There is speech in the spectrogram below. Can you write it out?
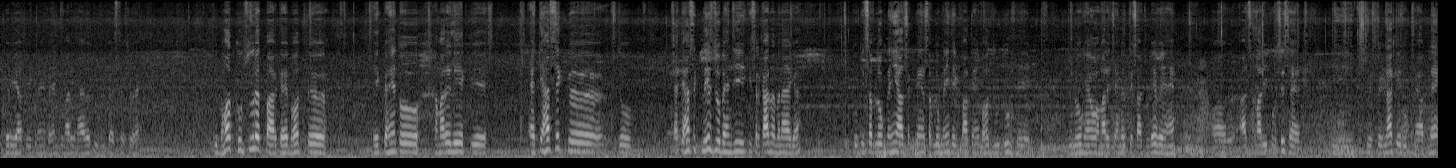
इधर ये आप देख रहे हैं बहन कुमारी मायावती जी का स्टैचू है। ये बहुत खूबसूरत पार्क है बहुत एक कहें तो हमारे लिए एक ऐतिहासिक जो ऐतिहासिक प्लेस जो बहन जी की सरकार में बनाया गया, क्योंकि सब लोग नहीं आ सकते हैं, सब लोग नहीं देख पाते हैं, बहुत दूर दूर से जो लोग हैं वो हमारे चैनल के साथ जुड़े हुए हैं। और आज हमारी कोशिश है कि इसको प्रेरणा के रूप में आप लें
